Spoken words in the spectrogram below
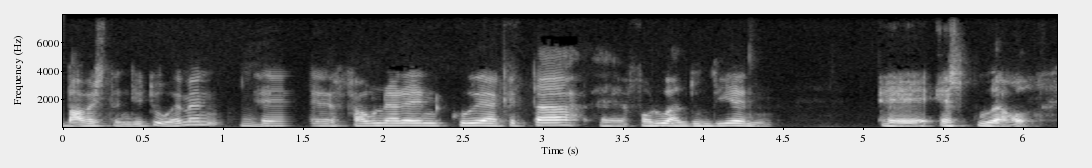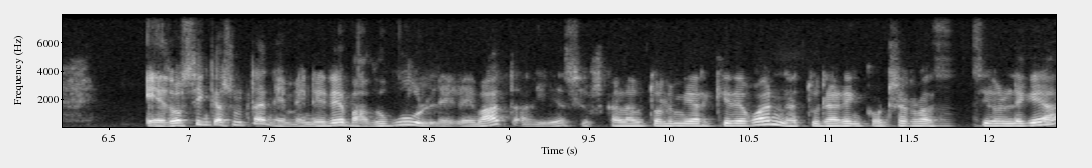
babesten ditu. Hemen, mm. e, faunaren kudeak eta e, foru aldundien e, esku dago. Edo zin kasutan, hemen ere badugu lege bat, adibidez, Euskal Autonomia Arkidegoan, naturaren konservazioan legea,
